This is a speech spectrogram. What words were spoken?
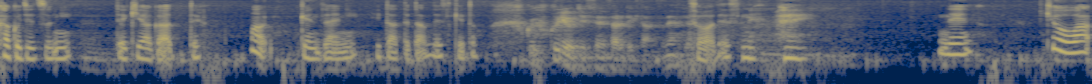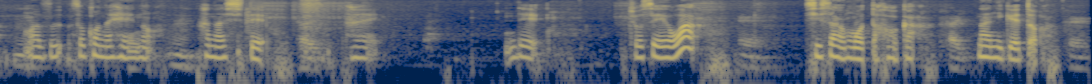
確実に出来上がって、まあ、現在に至ってたんですけど。福福利を実践されてきたんですね。そうですね。はい。で今日はまずそこの辺のうん。話で、はい。はい。で女性はえ資産を持った方が何気とえ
